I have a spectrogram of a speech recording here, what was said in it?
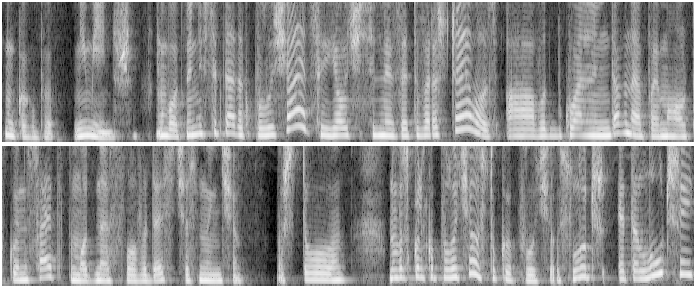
Ну, как бы не меньше. Вот. Но не всегда так получается, и я очень сильно из-за этого расстраивалась. А вот буквально недавно я поймала такой инсайт, это модное слово, да, сейчас нынче, что ну вот сколько получилось, столько и получилось. Лучше, это лучше,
